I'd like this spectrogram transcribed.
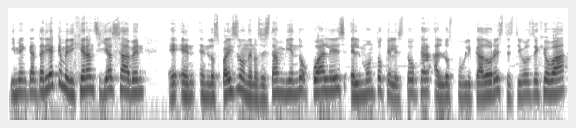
y me encantaría que me dijeran si ya saben eh, en, los países donde nos están viendo cuál es el monto que les toca a los publicadores testigos de Jehová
